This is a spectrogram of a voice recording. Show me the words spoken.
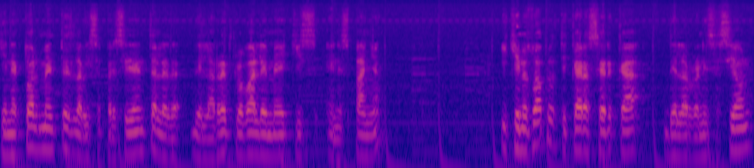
quien actualmente es la vicepresidenta de la Red Global MX en España, y quien nos va a platicar acerca de la organización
